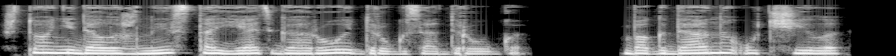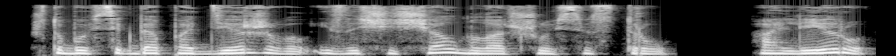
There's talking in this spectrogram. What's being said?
что они должны стоять горой друг за друга. Богдана учила, чтобы всегда поддерживал и защищал младшую сестру, а Леру,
